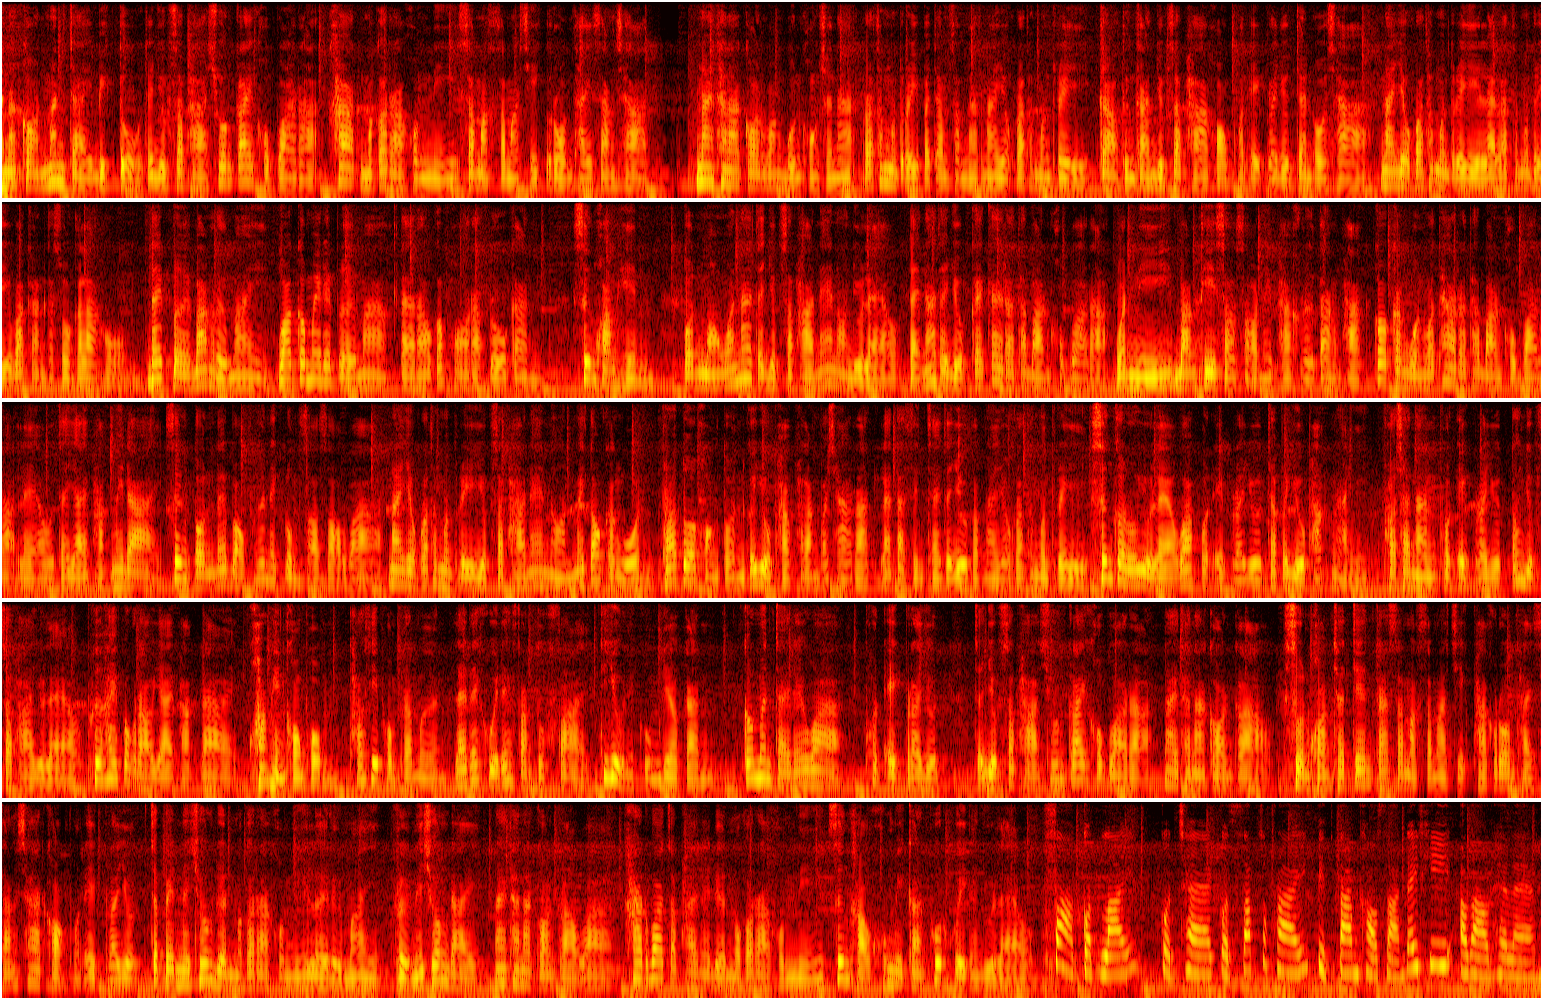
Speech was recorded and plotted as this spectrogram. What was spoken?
ธนากรมั่นใจบิ๊กตู่จะยุบสภาช่วงใกล้ครบวาระ คาดมกราคมนี้สมัครสมาชิกรวมไทยสร้างชาติ นายธนากรวังบุญคงชนะ รัฐมนตรีประจำสำนักนายกรัฐมนตรี กล่าวถึงการยุบสภาของพลเอกประยุทธ์จันโอชา นายกรัฐมนตรีและรัฐมนตรีว่าการกระทรวงกลาโหม ได้เปรยบ้างหรือไม่ ว่าก็ไม่ได้เปรยมาก แต่เราก็พอรับรู้กัน ซึ่งความเห็น ตนมองว่าน่าจะยุบสภาแน่นอนอยู่แล้ว แต่น่าจะยุบใกล้ๆรัฐบาลครบวาระ วันนี้บางทีสสในพักหรือต่างพักก็กังวลว่าถ้ารัฐบาลครบวาระแล้วจะย้ายพักไม่ได้ ซึ่งตนได้บอกเพื่อนในกลุ่มสสว่า นายกรัฐมนตรียุบสภาแน่นอนไม่ต้องกังวล เพราะตัวของตนก็อยู่พักพลังประชารัฐ และตัดสินใจจะอยู่กับนายกรัฐมนตรี ซึ่งก็รู้อยู่แล้วว่าพลเอกประยุทธ์จะไปอยู่พักไหน เพราะฉะนั้นพลเอกประยุทธ์ต้องยุบสภาอยู่แล้ว เพื่อให้พวกเราย้ายพักได้ ความเห็นของผมเท่าที่ผมประเมิน และได้คุยได้ฟังทุกฝ่ายที่อยู่ในกลุ่มเดียวกัน ก็มั่นใจได้ว่าพลเอกประยุทธ์จะยุบสภาช่วงใกล้ครบวาระ นายธนากรกล่าว ส่วนความชัดเจนการสมัครสมาชิกพรรครวมไทยสร้างชาติของพลเอกประยุทธ์ จะเป็นในช่วงเดือนมกราคมนี้เลยหรือไม่ หรือในช่วงใด นายธนากรกล่าวว่า คาดว่าจะภายในเดือนมกราคมนี้ ซึ่งเขาคงมีการพูดคุยกันอยู่แล้ว ฝากกดไลค์ กดแชร์ กด Subscribe ติดตามข่าวสารได้ที่ Around Thailand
